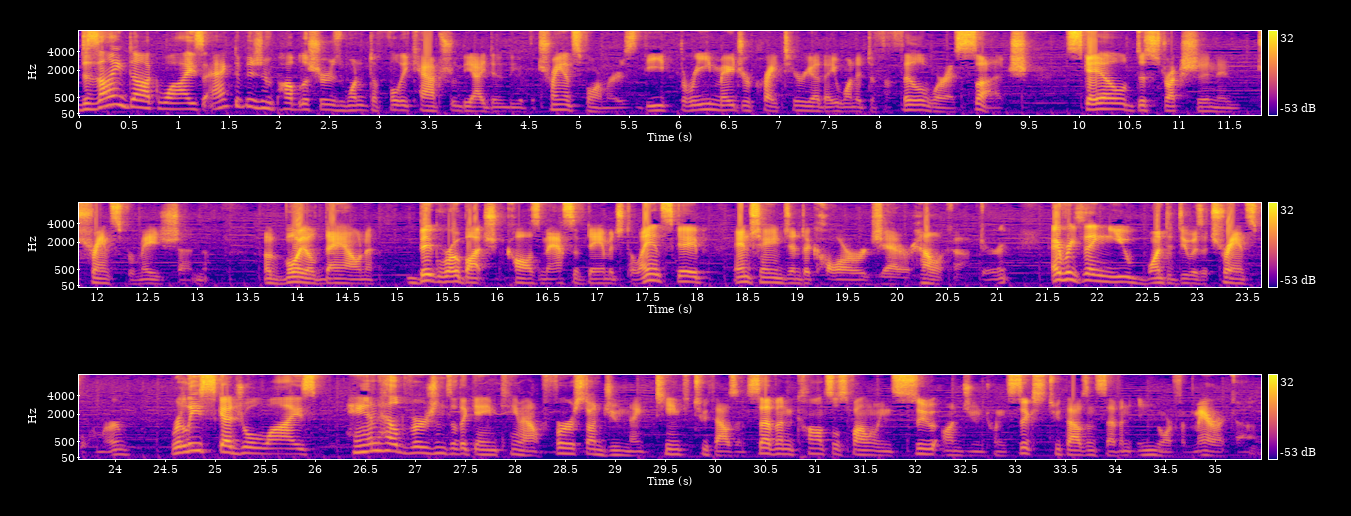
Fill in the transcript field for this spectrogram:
Design doc wise, Activision publishers wanted to fully capture the identity of the Transformers. The three major criteria they wanted to fulfill were as such scale, destruction, and transformation. Boiled down, big robots should cause massive damage to landscape and change into car jet or helicopter everything you want to do as a Transformer. Release schedule wise, handheld versions of the game came out first on June 19, 2007, consoles following suit on June 26, 2007 in North America.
